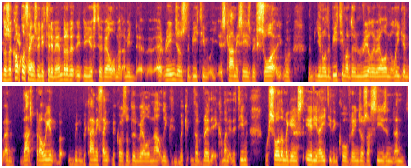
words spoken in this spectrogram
there's a couple yeah. of things we need to remember about the, the, youth development. I mean, at Rangers, the B team, as Cammy says, we've saw it. You know, the B team are doing really well in the league, and, and that's brilliant. But we, we can't think because they're doing well in that league, we, they're ready to come into the team. We saw them against Ayr United and Cove Rangers this season, and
